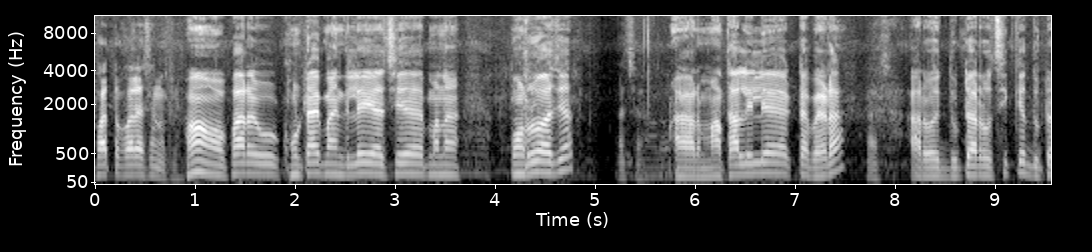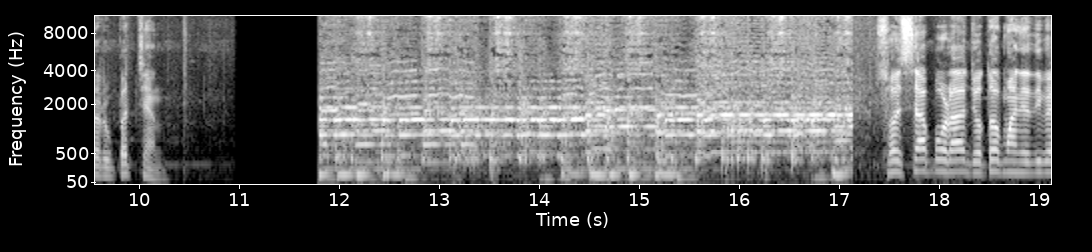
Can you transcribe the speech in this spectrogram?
অফার তো ফার আছে নাকি? হ্যাঁ অফার ও খুঁটায় বাঁধলেই আছে মানে পনেরো হাজার। আচ্ছা। আর মাথা নিলে একটা ভেড়া। আচ্ছা। আর ওই দুটা রসিককে দুটা রূপার চেন। শস্যা পড়া যত বাঁধে দিবে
